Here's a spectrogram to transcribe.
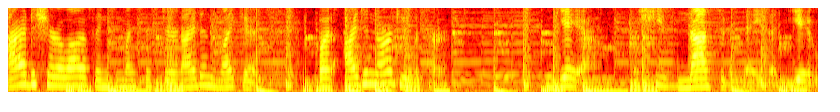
I had to share a lot of things with my sister and I didn't like it, but I didn't argue with her. Yeah, but she's nicer to me than you.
